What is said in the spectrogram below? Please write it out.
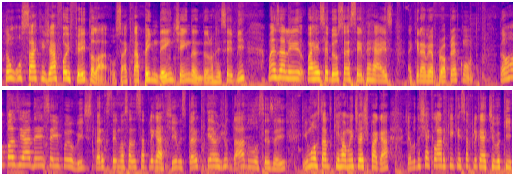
então o saque já foi feito lá, o saque tá pendente ainda, ainda não recebi, mas ali vai receber os 60 reais aqui na minha própria conta. Então, rapaziada, esse aí foi o vídeo. Espero que vocês tenham gostado desse aplicativo. Espero que tenha ajudado vocês aí e mostrado que realmente vai te pagar. Já vou deixar claro aqui que esse aplicativo aqui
